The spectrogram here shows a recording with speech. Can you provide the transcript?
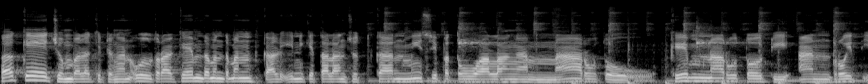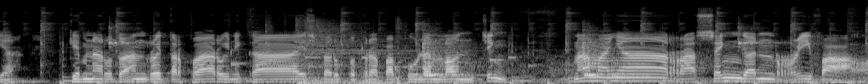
Oke, jumpa lagi dengan Ultra Game teman-teman. Kali ini kita lanjutkan misi petualangan Naruto. Game Naruto di Android ya. Game Naruto Android terbaru ini guys, baru beberapa bulan launching. Namanya Rasengan Rival.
